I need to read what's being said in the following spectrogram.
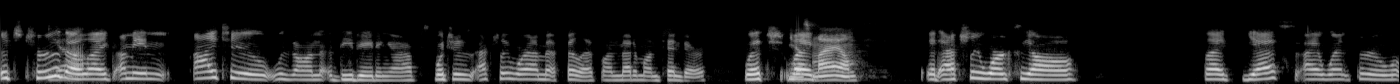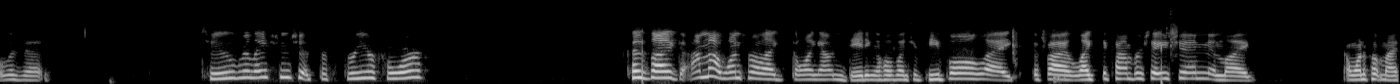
It's true Yeah. though. Like, I mean, I too was on the dating apps, which is actually where I met Philip on met him on Tinder, which yes, like ma'am. it actually works, y'all. Like, yes, I went through what was it? Two relationships, three or four? Cause like I'm not one for like going out and dating a whole bunch of people. Like if I like the conversation and like I want to put my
